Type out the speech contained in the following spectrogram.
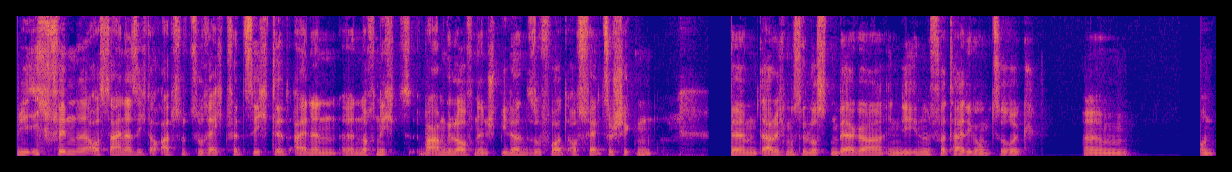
wie ich finde, aus seiner Sicht auch absolut zu Recht verzichtet, einen äh, noch nicht warm gelaufenen Spieler sofort aufs Feld zu schicken. Ähm, dadurch musste Lustenberger in die Innenverteidigung zurück. Ähm, und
